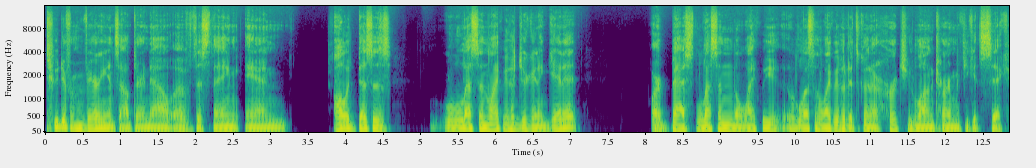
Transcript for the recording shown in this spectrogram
two different variants out there now of this thing, and all it does is lessen likelihood you're going to get it, or best lessen the likely lessen the likelihood it's going to hurt you long term if you get sick.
